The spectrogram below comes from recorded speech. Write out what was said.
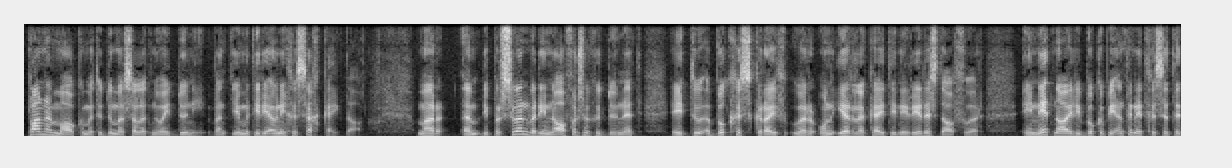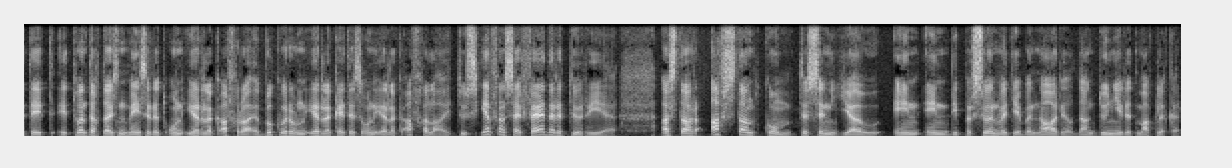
planne maak om dit te doen maar sal dit nooit doen nie want jy moet hierdie ou in die gesig kyk daar. Maar um, die persoon wat die navorsing gedoen het, het toe 'n boek geskryf oor oneerlikheid en die redes daarvoor en net na hy die boek op die internet gesit het, het, het 20000 mense dit oneerlik afgelaai. 'n Boek oor oneerlikheid is oneerlik afgelaai. Toe een van sy verdere teorieë, as daar afstand kom tussen jou en en die persoon wat jy benadeel, dan doen jy dit makliker.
